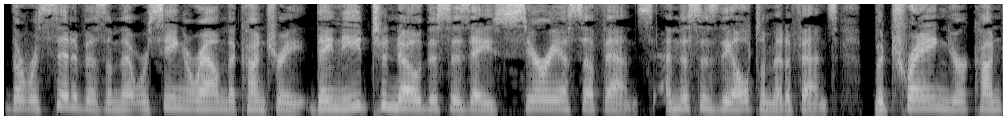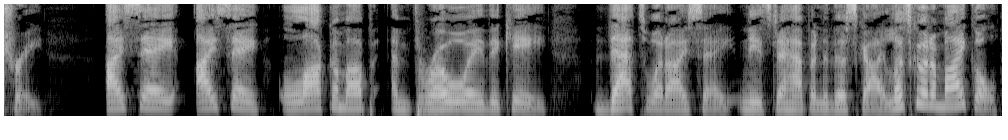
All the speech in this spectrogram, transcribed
the recidivism that we're seeing around the country, they need to know this is a serious offense, and this is the ultimate offense: betraying your country. I say, I say, lock him up and throw away the key. That's what I say needs to happen to this guy. Let's go to Michael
